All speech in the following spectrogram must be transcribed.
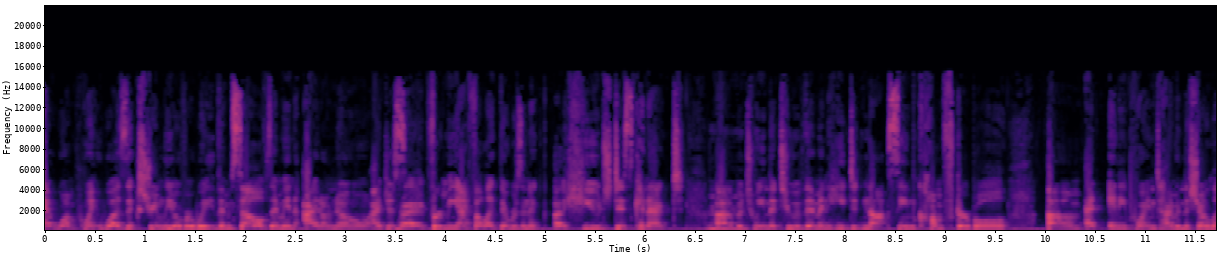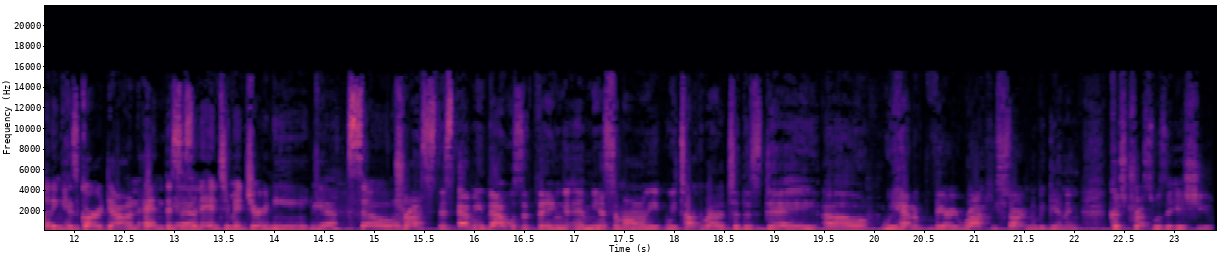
at one point was extremely overweight themselves. I mean, I don't know. I just Right. for me, I felt like there was an, a huge disconnect uh, between the two of them, and he did not seem comfortable um, at any point in time in the show letting his guard down. And this Yeah. is an intimate journey. Yeah. So Trust is, I mean, that was the thing, and me and Simone, we, we talk about it to this day. Uh, we had a very rocky start in the beginning because trust was an issue,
